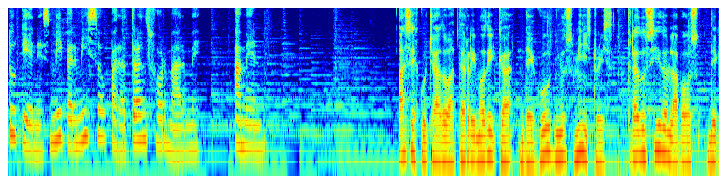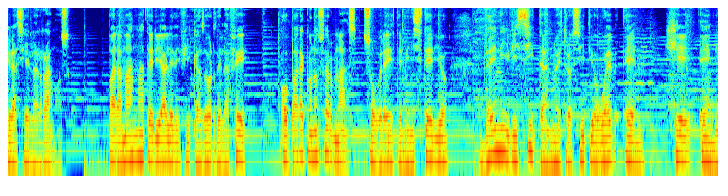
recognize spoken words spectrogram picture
tú tienes mi permiso para transformarme. Amén. Has escuchado a Terry Modica de Good News Ministries, traducido en la voz de Graciela Ramos. Para más material edificador de la fe o para conocer más sobre este ministerio, Ven y visita nuestro sitio web en gnm-es.org.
